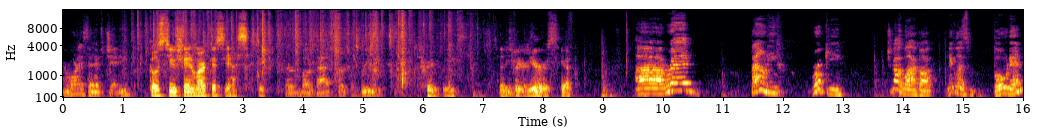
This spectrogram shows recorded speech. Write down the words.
Remember when I said if Jenny? Goes to you, Shane and Marcus. Yes, I do. Heard about that for three weeks. Three weeks. It's been Three three years. Yeah. Uh, Red Bounty rookie Chicago Blackhawk Nicolas Beaudin.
